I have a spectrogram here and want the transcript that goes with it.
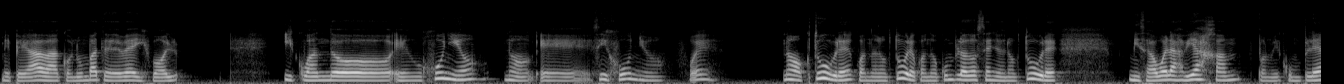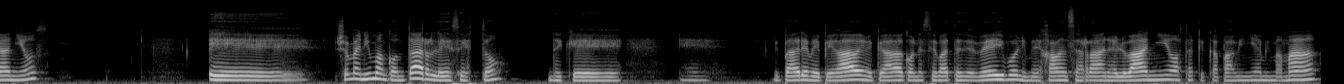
me pegaba con un bate de béisbol y cuando en junio, no, eh, sí, junio fue, no, octubre, cuando en octubre, cuando cumplo 12 años en octubre, mis abuelas viajan por mi cumpleaños, eh, yo me animo a contarles esto, de que mi padre me pegaba y me pegaba con ese bate de béisbol y me dejaba encerrada en el baño hasta que capaz venía mi mamá.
